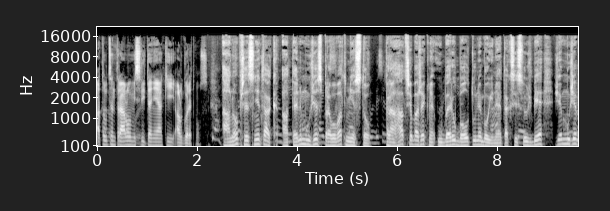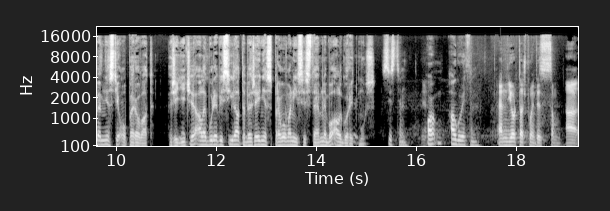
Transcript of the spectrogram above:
A tou centrálou myslíte nějaký algoritmus? Ano, přesně tak. A ten může spravovat město. Praha třeba řekne Uberu, Boltu nebo jiné taxislužbě, že může ve městě operovat. Řidiče ale bude vysílat veřejně spravovaný systém nebo algoritmus. System or algorithm. And your touch point is some... A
